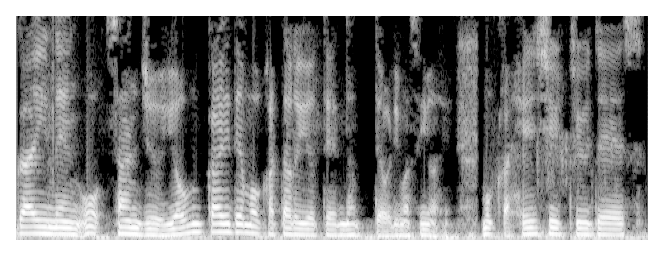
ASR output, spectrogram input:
概念を34回でも語る予定になっております。今、もう一回編集中です。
